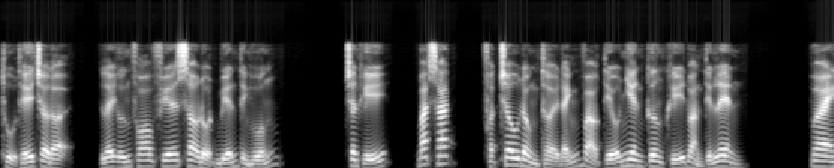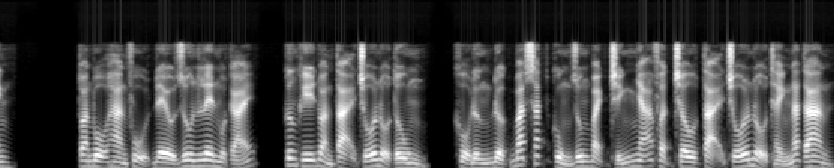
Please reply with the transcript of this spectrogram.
thủ thế chờ đợi, lấy ứng phó phía sau đột biến tình huống. Chân khí, bát sát, Phật Châu đồng thời đánh vào Tiếu Nhiên cương khí đoàn tiến lên. Và anh, toàn bộ Hàn phủ đều run lên một cái, cương khí đoàn tại chỗ nổ tung, khổ đừng được bát sắt cùng dung bạch chính nhã Phật Châu tại chỗ nổ thành nát tan.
